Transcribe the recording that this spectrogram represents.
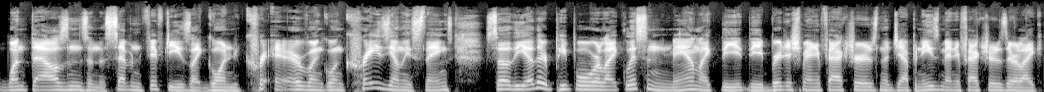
1000s and the 750s, like going, cra- everyone going crazy on these things. So the other people were like, listen, man, like the, the British manufacturers and the Japanese manufacturers, they're like,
